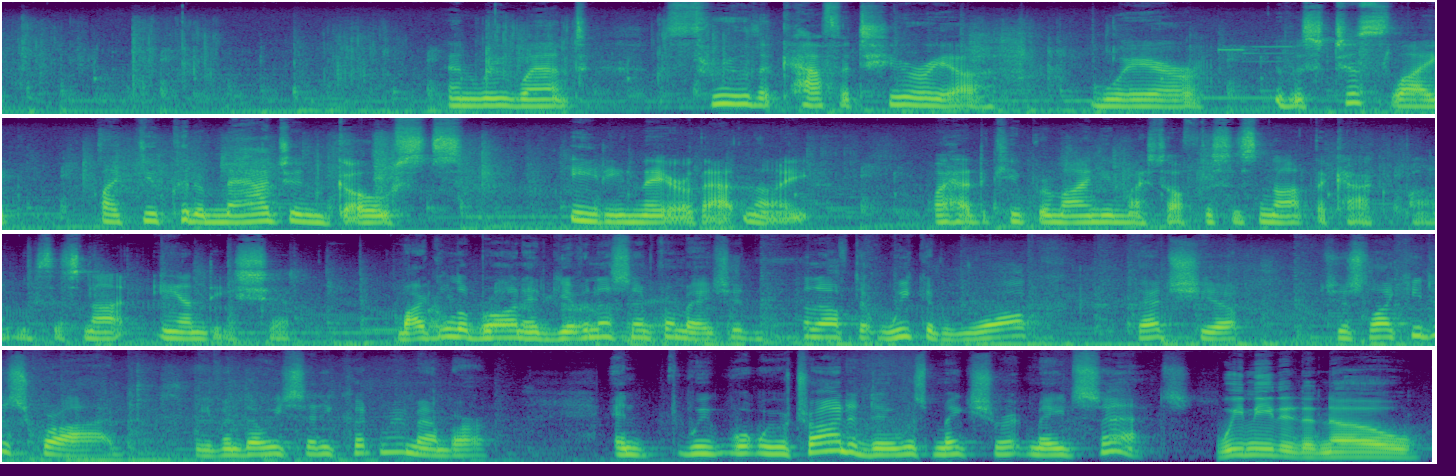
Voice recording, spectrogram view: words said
And we went through the cafeteria where it was just like like you could imagine ghosts eating there that night. I had to keep reminding myself this is not the Cacapon, this is not Andy's ship. Michael LeBrun had given us information enough that we could walk that ship just like he described, even though he said he couldn't remember. And we, what we were trying to do was make sure it made sense. We needed to know,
